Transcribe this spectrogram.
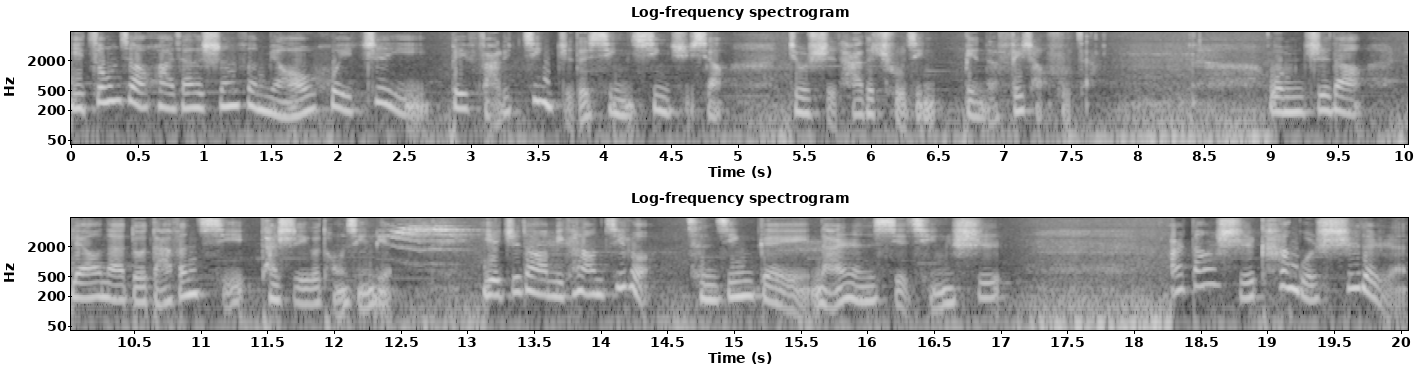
以宗教画家的身份描绘这一被法律禁止的性性取向，就使他的处境变得非常复杂。我们知道莱奥纳多·达芬奇他是一个同性恋，也知道米开朗基罗曾经给男人写情诗，而当时看过诗的人，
